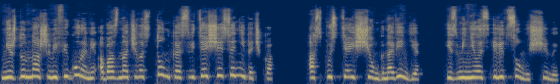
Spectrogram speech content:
Между нашими фигурами обозначилась тонкая светящаяся ниточка, а спустя еще мгновенье изменилось и лицо мужчины.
